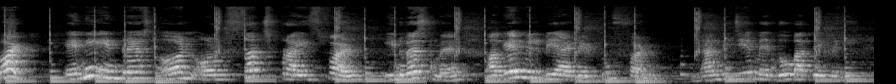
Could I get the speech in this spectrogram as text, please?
But any interest earn on such prize fund investment again will be added to fund ध्यान दीजिए, मैं दो बातें कही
